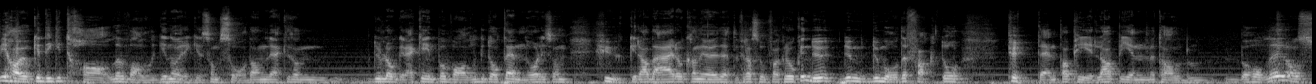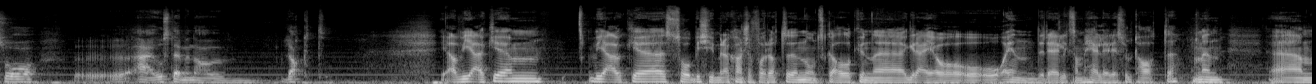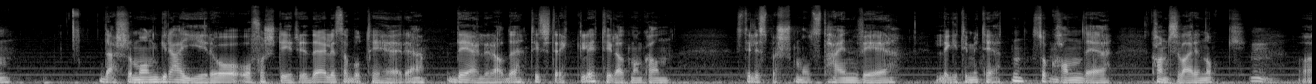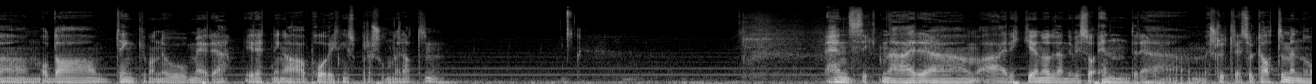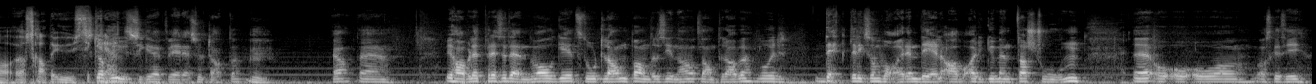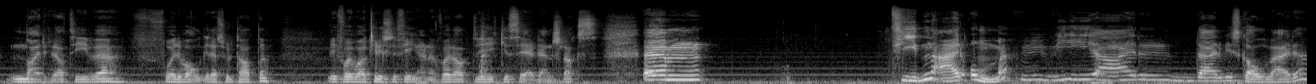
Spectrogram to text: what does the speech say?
Vi har jo ikke digitale valg i Norge som sådan. Vi er ikke sånn du logger deg ikke inn på valg.no og liksom huker av der og kan gjøre dette fra sofakroken. Du, du, du, må de facto putte en papirlapp i en metallbeholder, og så uh, er jo stemmen avlagt. Ja, vi er jo ikke mm, vi er jo ikke så bekymra kanskje for at noen skal kunne greie å, å, å endre liksom hele resultatet. Men um, dersom man greier å, å, forstyrre det eller sabotere deler av det tilstrekkelig til at man kan stille spørsmålstegn ved legitimiteten, så kan det kanskje være nok. Mm. Um, og da tenker man jo mer i retning av påvirkningsoperasjoner. at mm. hensikten er, eh, er, ikke nødvendigvis å endre eh, sluttresultatet, men å, å skape usikkerhet. Skape usikkerhet ved resultatet. Mm. Ja, det, vi har vel et presidentvalg i et stort land på andre siden av Atlanterhavet hvor dette liksom var en del av argumentasjonen og, og, og, hva skal jeg si narrativet for valgresultatet. Vi får bare krysse fingrene for at vi ikke ser den slags. Um, Tiden er omme. Vi er der vi skal være.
